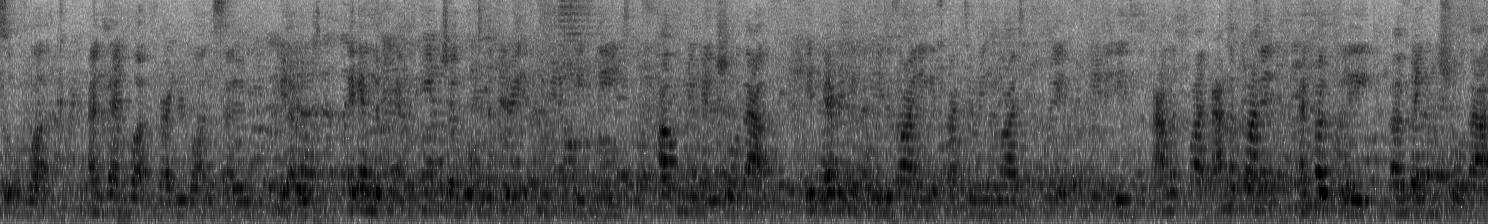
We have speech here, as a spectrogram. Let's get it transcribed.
sort of work and then work for everyone. So, you know, again, looking at the future, what do the creative communities need? How can we make sure that in everything that we're designing is bettering the lives of creative communities and the, and the planet, and hopefully um, making sure that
